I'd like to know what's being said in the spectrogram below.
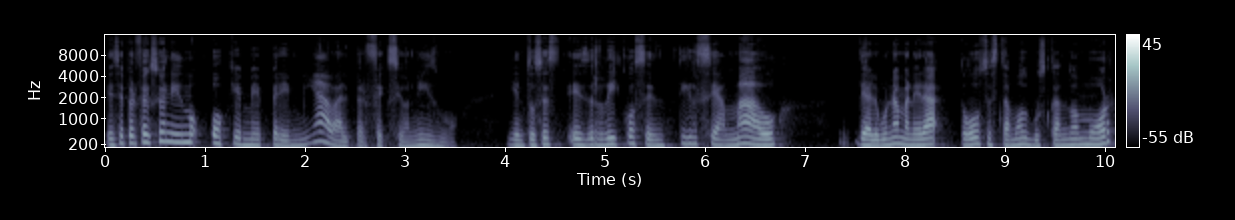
ese perfeccionismo o que me premiaba el perfeccionismo. Y entonces es rico sentirse amado. De alguna manera todos estamos buscando amor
